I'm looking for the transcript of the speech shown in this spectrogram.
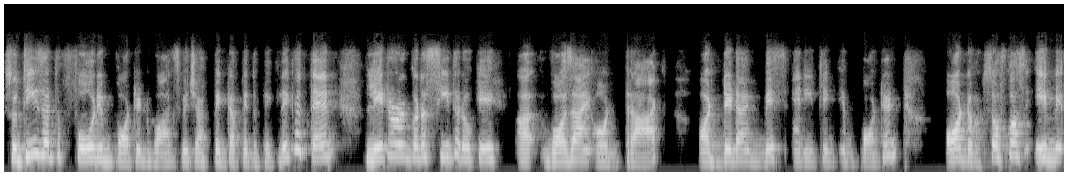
So these are the four important ones which I picked up in the beginning. And then later I'm going to see that, okay, uh, was I on track? Or did I miss anything important? Or not. So of course, ABM,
